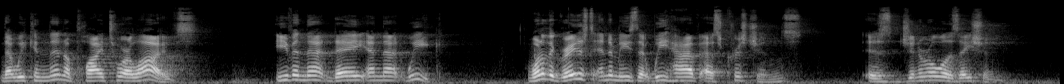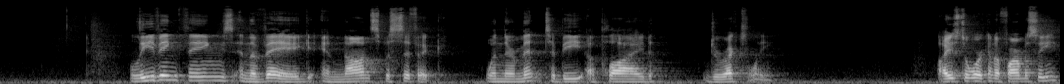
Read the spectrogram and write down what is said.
that we can then apply to our lives, even that day and that week. One of the greatest enemies that we have as Christians is generalization, leaving things in the vague and non specific when they're meant to be applied directly. I used to work in a pharmacy.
